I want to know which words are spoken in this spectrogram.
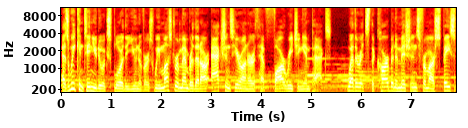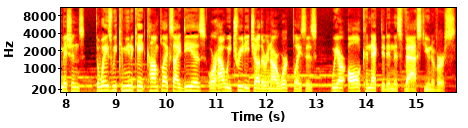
As we continue to explore the universe we must remember that our actions here on Earth have far-reaching impacts. Whether it's the carbon emissions from our space missions, the ways we communicate complex ideas, or how we treat each other in our workplaces, we are all connected in this vast universe.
